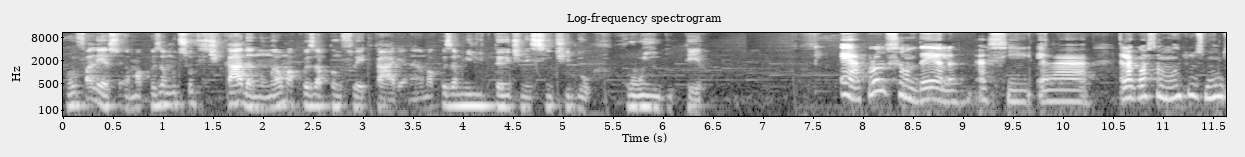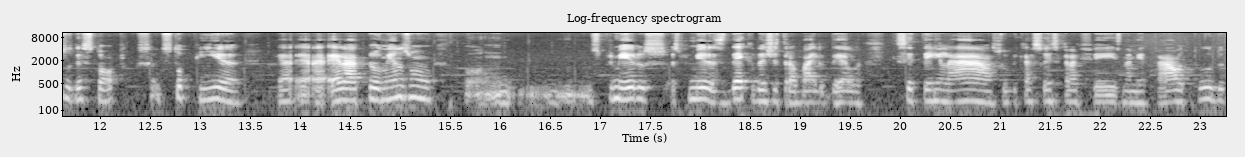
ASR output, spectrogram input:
como eu falei, é uma coisa muito sofisticada, não é uma coisa panfletária, né, é uma coisa militante nesse sentido ruim do termo. É, a produção dela, assim, ela, ela gosta muito dos mundos distópicos, a distopia, é, é, ela, pelo menos um, os primeiros, as primeiras décadas de trabalho dela, você tem lá, as publicações que ela fez na Metal, tudo,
